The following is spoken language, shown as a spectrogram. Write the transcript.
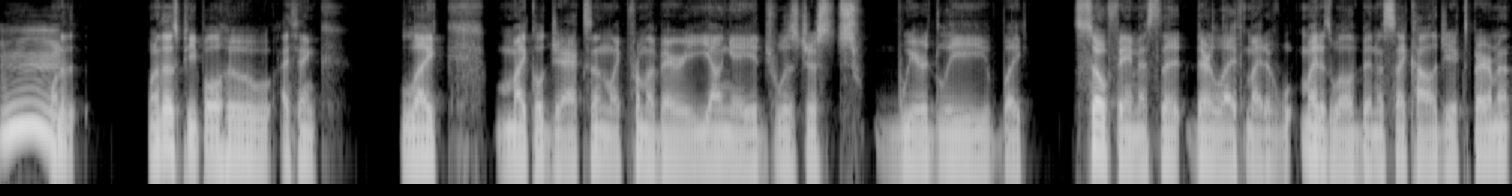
Mm. one of the, one of those people who I think like Michael Jackson like from a very young age was just weirdly like so famous that their life might have might as well have been a psychology experiment.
